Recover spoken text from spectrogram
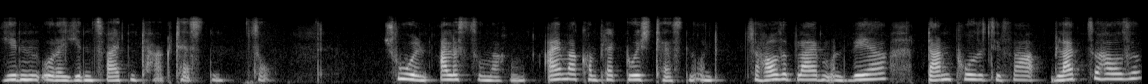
jeden oder jeden zweiten Tag testen. So. Schulen, alles zu machen, einmal komplett durchtesten und zu Hause bleiben. Und wer dann positiv war, bleibt zu Hause.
